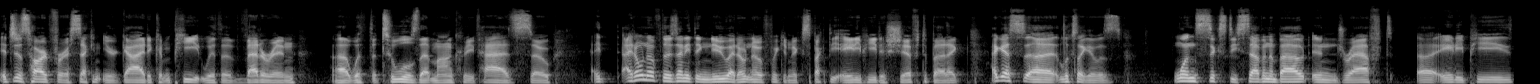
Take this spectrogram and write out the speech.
it's just hard for a second year guy to compete with a veteran uh, with the tools that Moncrief has. So. I, I don't know if there's anything new. I don't know if we can expect the ADP to shift, but I I guess uh, it looks like it was 167 about in draft uh, ADP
